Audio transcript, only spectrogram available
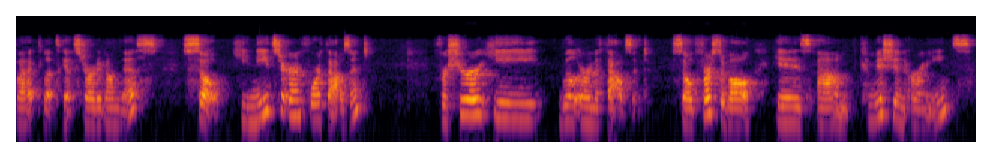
but let's get started on this. So he needs to earn 4,000. For sure, he will earn a thousand. So first of all, his um, commission earnings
